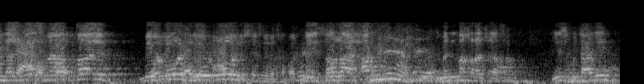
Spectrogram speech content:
لما يسمع الطالب. بيقول بيقول الأستاذ خرجها. بيطلع الحرف من مخرج آخر. يسكت عليه؟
